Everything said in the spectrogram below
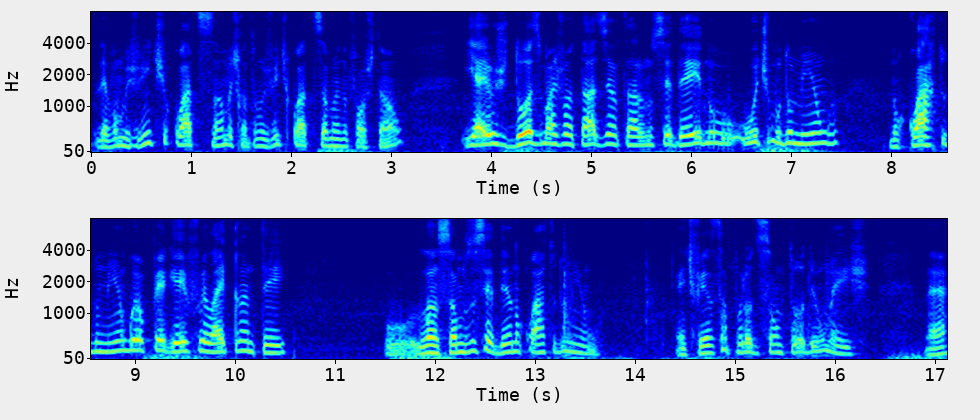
levamos 24 sambas, cantamos 24 sambas no Faustão. E aí os 12 mais votados entraram no CD e no último domingo, no quarto domingo, eu peguei, fui lá e cantei. O- lançamos o CD no quarto domingo. A gente fez essa produção toda em um mês, né?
